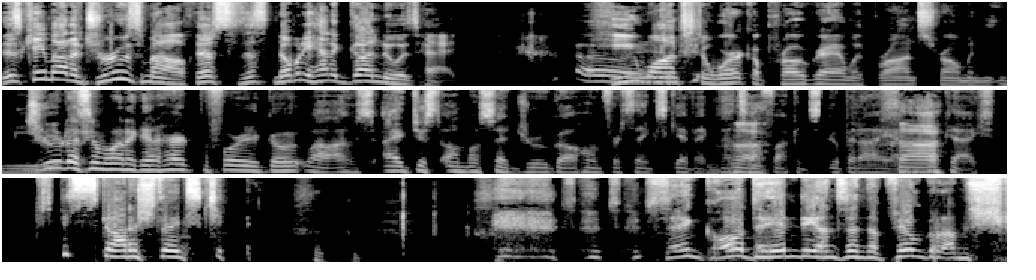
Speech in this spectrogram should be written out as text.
this came out of Drew's mouth. This this nobody had a gun to his head. He Oh, wants to work a program with Braun Strowman immediately. Drew doesn't want to get hurt before you go. Well, I was I just almost said Drew go home for Thanksgiving. That's how fucking stupid I Huh. am. Okay. Scottish Thanksgiving. Thank God the Indians and the pilgrims.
